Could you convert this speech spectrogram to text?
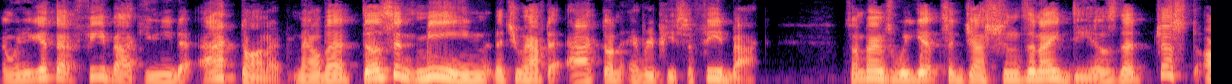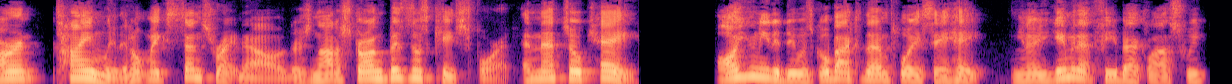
And when you get that feedback, you need to act on it. Now, that doesn't mean that you have to act on every piece of feedback. Sometimes we get suggestions and ideas that just aren't timely. They don't make sense right now. There's not a strong business case for it, and that's okay. All you need to do is go back to the employee, say, hey, you know, you gave me that feedback last week.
